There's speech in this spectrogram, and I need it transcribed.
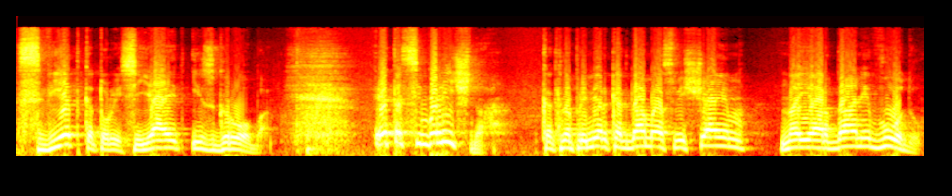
свет, который сияет из гроба. Это символично, как, например, когда мы освещаем на Иордане воду.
